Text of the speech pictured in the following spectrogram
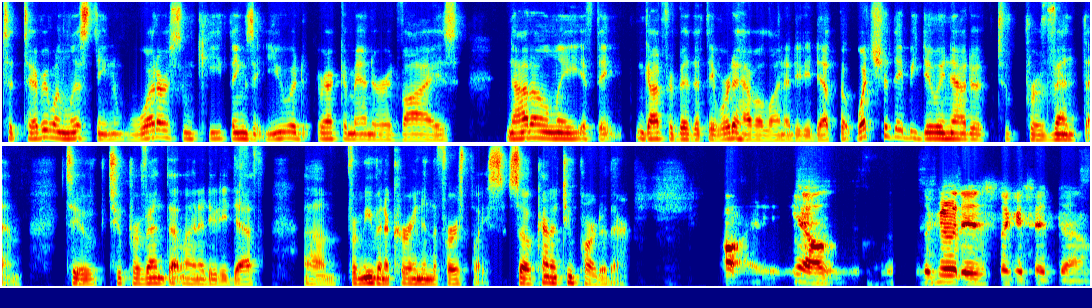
to, to everyone listening, what are some key things that you would recommend or advise not only if they god forbid that they were to have a line of duty death but what should they be doing now to to prevent them to to prevent that line of duty death um, from even occurring in the first place. So kind of two parter there you know the good is like i said um,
